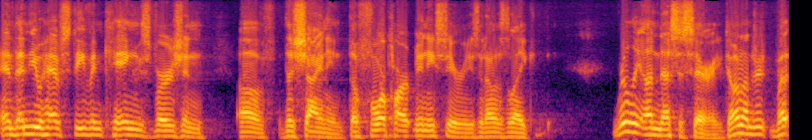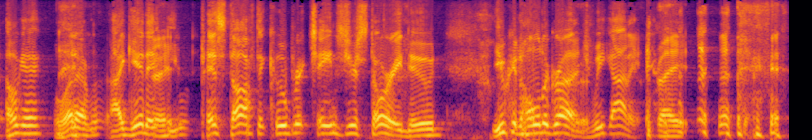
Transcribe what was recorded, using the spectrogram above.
and then you have Stephen King's version of The Shining, the four part miniseries, and I was like, really unnecessary. Don't under, but okay, whatever. I get it. Right. You were pissed off that Kubrick changed your story, dude. You can hold a grudge. We got it. Right.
